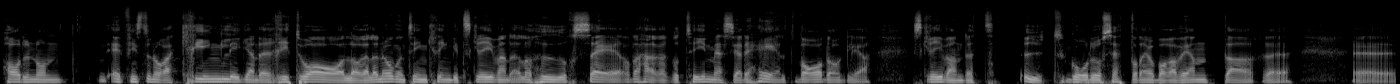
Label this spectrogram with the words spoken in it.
Har du någon eh, Finns det några kringliggande ritualer eller någonting kring ditt skrivande? Eller hur ser det här rutinmässiga, det helt vardagliga skrivandet ut? Går du och sätter dig och bara väntar? Eh,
